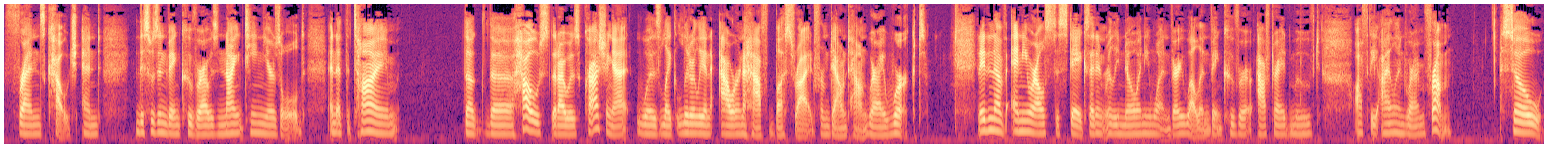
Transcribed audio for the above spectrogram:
friend's couch. And this was in Vancouver. I was 19 years old. And at the time, the the house that I was crashing at was like literally an hour and a half bus ride from downtown where I worked. And I didn't have anywhere else to stay because I didn't really know anyone very well in Vancouver after I had moved off the island where I'm from. So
